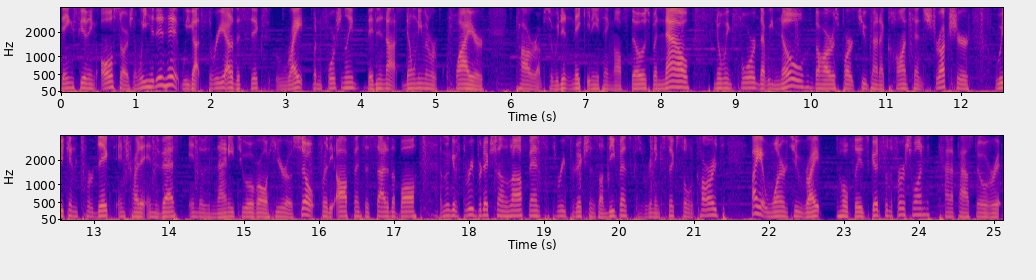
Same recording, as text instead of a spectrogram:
Thanksgiving All Stars, and we did hit. We got three out of the six right, but unfortunately, they did not. Don't even require power up, so we didn't make anything off those. But now, knowing forward that we know the Harvest Part 2 kind of content structure, we can predict and try to invest in those 92 overall heroes. So, for the offensive side of the ball, I'm going to give three predictions on offense, three predictions on defense, because we're getting six total cards. If I get one or two right, hopefully it's good for the first one. Kind of passed over it.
